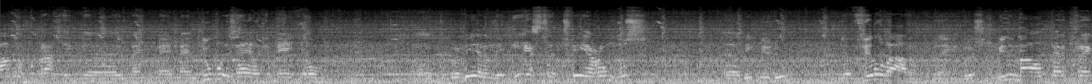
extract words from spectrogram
water op gebracht. Ik, mijn, mijn, doel is eigenlijk een beetje om te proberen de eerste twee rondes die ik nu doe, veel water te brengen. Dus minimaal per trek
